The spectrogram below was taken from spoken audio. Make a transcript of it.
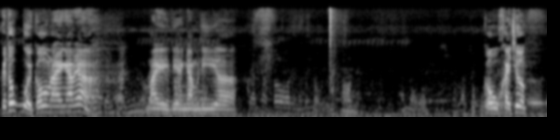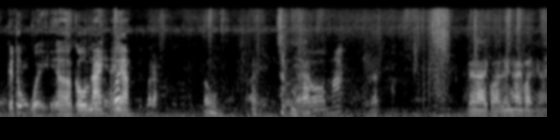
kết thúc buổi câu hôm nay anh em nhá. Hôm nay thì anh em đi ờ, câu khai trương. Kết thúc buổi ờ, câu hôm nay anh em. Đây này quả lên hai vẩy này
